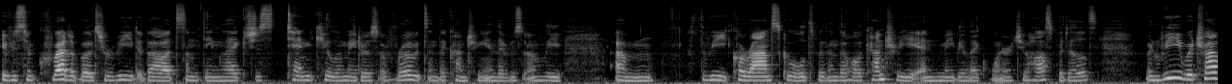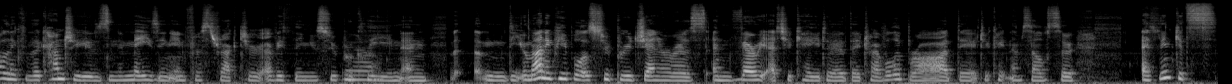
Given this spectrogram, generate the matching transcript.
it was incredible to read about something like just 10 kilometers of roads in the country, and there was only um, three Quran schools within the whole country, and maybe like one or two hospitals. When we were traveling through the country, it was an amazing infrastructure. Everything is super Yeah. clean, and um, the Omani people are super generous and very educated. They travel abroad, they educate themselves. So I think it's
